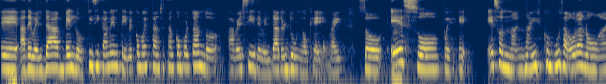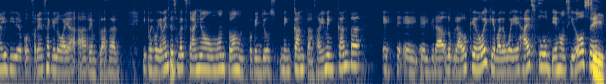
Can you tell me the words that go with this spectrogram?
eh, a de verdad verlo físicamente y ver cómo están, se están comportando, a ver si de verdad they're doing okay, right? So, eso, pues, eh, eso no, hay computadora, no hay videoconferencia que lo vaya a reemplazar. Y pues obviamente eso lo extraño un montón, porque yo me encanta, o sea, a mí me encanta este, el, grado, los grados que doy, que by the way es high school, 10, 11 y 12. Sí,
